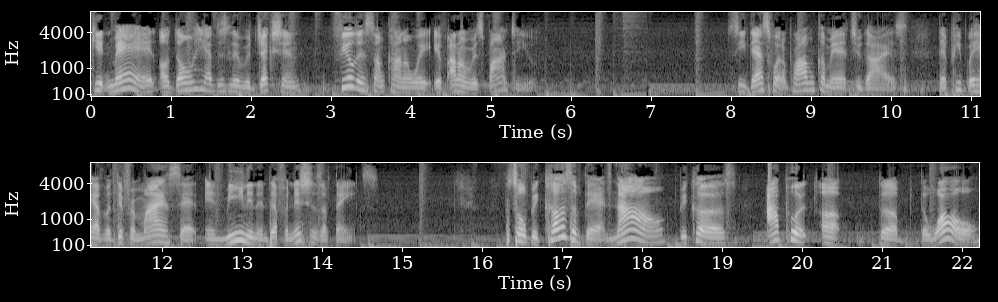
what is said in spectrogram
get mad or don't have this little rejection feeling some kind of way if I don't respond to you. See, that's where the problem come at you guys. That people have a different mindset and meaning and definitions of things. So because of that, now because I put up the the wall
